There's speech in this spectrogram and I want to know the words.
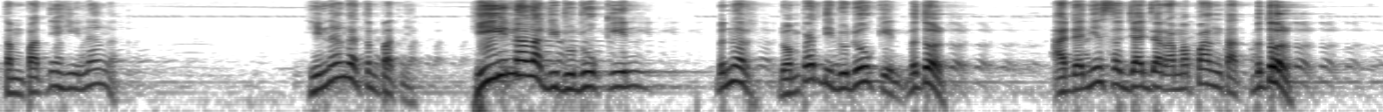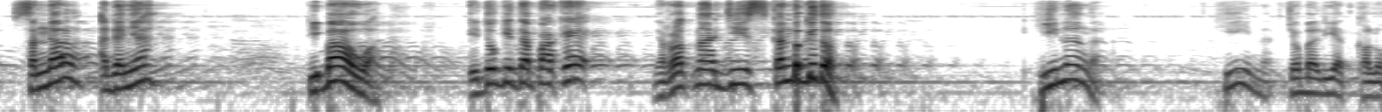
Tempatnya hina nggak? Hina nggak tempatnya? Hina lah didudukin. Bener, dompet didudukin, betul? Adanya sejajar sama pantat, betul? Sandal adanya di bawah. Itu kita pakai nyerot najis, kan begitu? Hina nggak? Hina. Coba lihat kalau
